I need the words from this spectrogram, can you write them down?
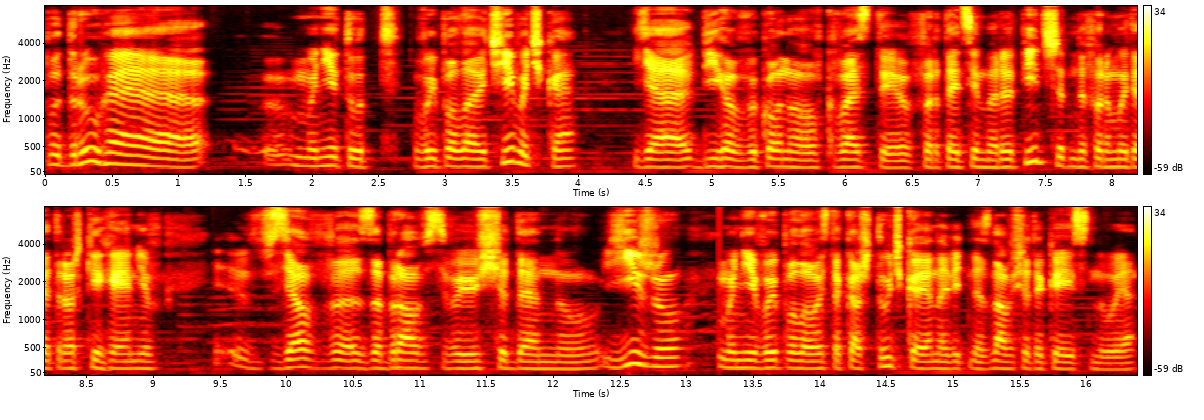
По-друге, мені тут випала очівочка. Я бігав, виконував квести в фортеці Меропід, щоб не фармити трошки гемів. Взяв, забрав свою щоденну їжу. Мені випала ось така штучка, я навіть не знав, що таке існує.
